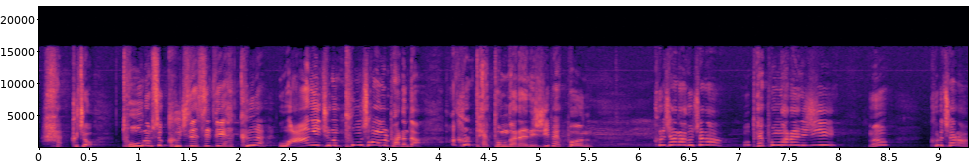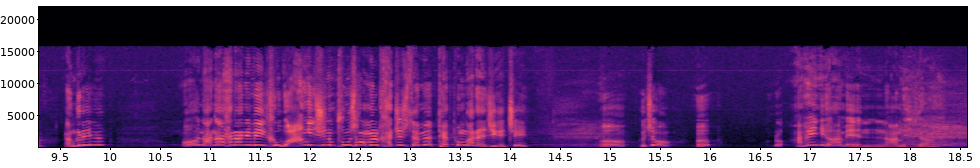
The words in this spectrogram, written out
하, 그죠? 돈 없어 거지 됐을 때 그 왕이 주는 풍성함을 바른다. 아 그럼 백번 가난이지 백번 그렇잖아 그렇잖아 뭐 백번 가난이지 어 그렇잖아 안 그래요? 어 나는 하나님의 그 왕이 주는 풍성함을 가질 수 있다면 백번 가난해지겠지. 어 그죠? 어 아멘이요 아멘 아멘이야.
